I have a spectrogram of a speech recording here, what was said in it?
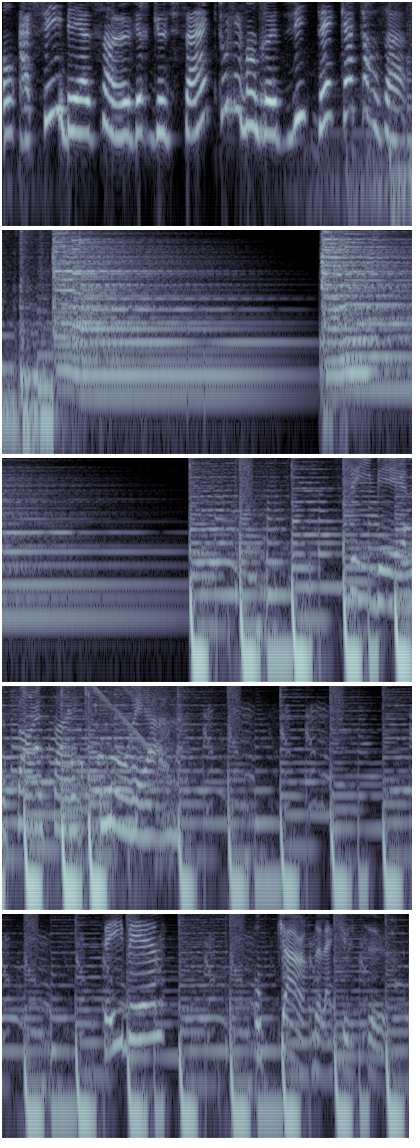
à CIBL 101,5 tous les vendredis dès 14h. CIBL 101.5 Montréal. CIBL, au cœur de la culture.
